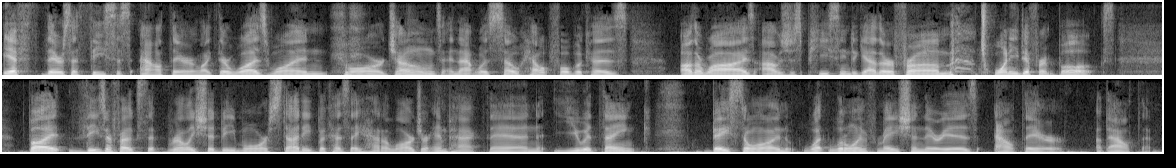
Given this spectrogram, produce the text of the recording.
if there's a thesis out there, like there was one for Jones, and that was so helpful because otherwise I was just piecing together from 20 different books. But these are folks that really should be more studied because they had a larger impact than you would think based on what little information there is out there about them.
